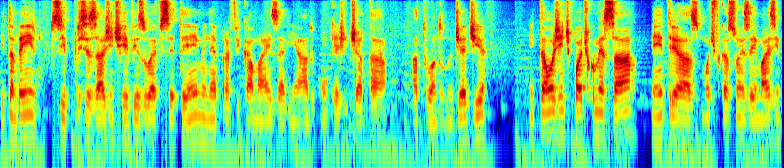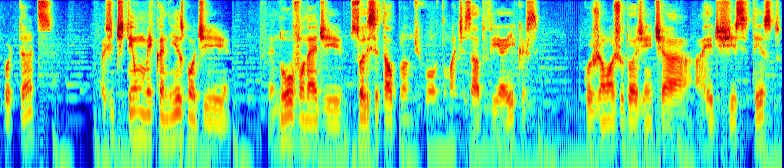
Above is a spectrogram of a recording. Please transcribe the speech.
e também, se precisar, a gente revisa o FCTM, né, para ficar mais alinhado com o que a gente já está atuando no dia a dia. Então a gente pode começar entre as modificações aí mais importantes. A gente tem um mecanismo de é, novo, né, de solicitar o plano de voo automatizado via Acres. O João ajudou a gente a, a redigir esse texto.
